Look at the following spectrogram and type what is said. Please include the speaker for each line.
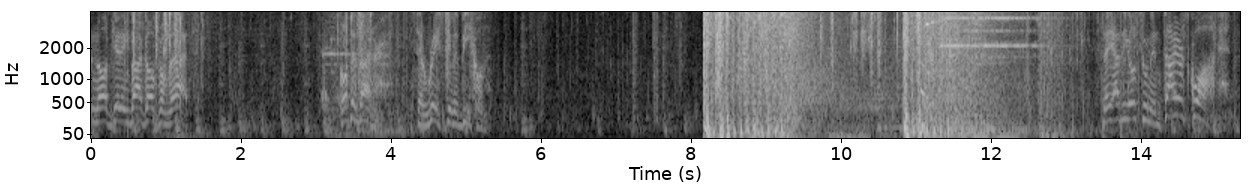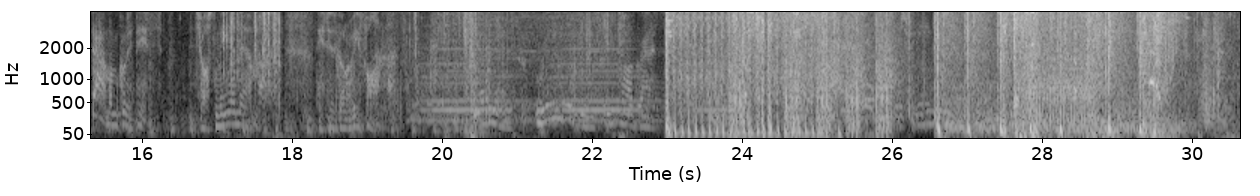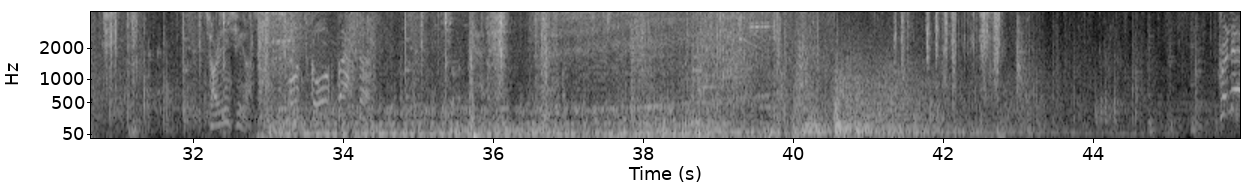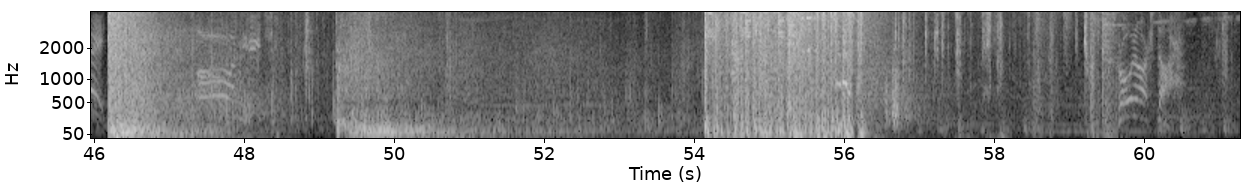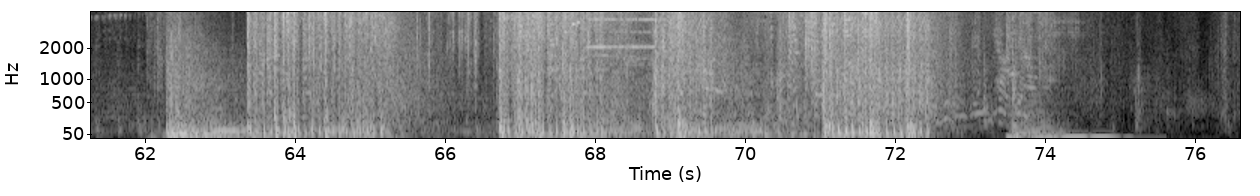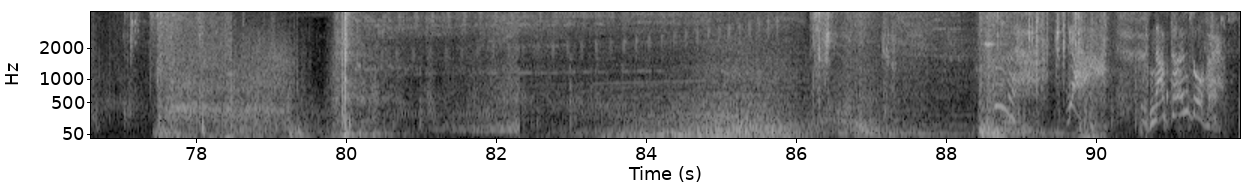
Speaker 1: not getting back up from that. Got the banner. It's a race to the beacon. Say adios to an entire squad. Damn, I'm good at this. Just me and them. This is gonna be fun. Charging shields. Must go faster. Grenade! Oh! Throw an arc star. Nap time's over.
